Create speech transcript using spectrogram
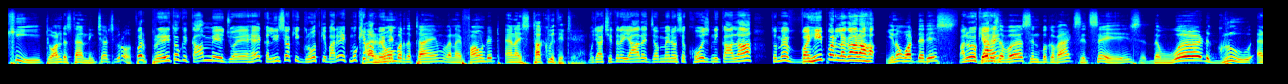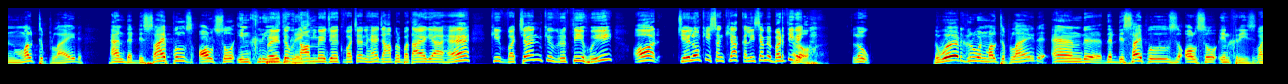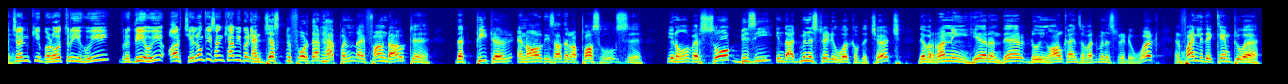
key to understanding church growth. पर प्रेरितों के काम में जो है, है कलीसिया की ग्रोथ के बारे में एक मुख्य बात मैंने remember the time when I found it and I stuck with it. मुझे अच्छी तरह याद है जब मैंने उसे खोज निकाला तो मैं वहीं पर लगा रहा You know what that is? मालूम है क्या There is a verse in book of Acts. It says, the word grew and multiplied and the disciples also increased प्रेरितों के काम में जो एक वचन है जहाँ पर बताया गया है कि वचन की वृद्धि हुई और चेलों की संख्या कलीसिया में बढ़ती गई Hello. Low The word grew and multiplied, and uh, the disciples also increased. वचन की बढ़ोतरी हुई वृद्धि हुई और चेलों की संख्या भी बढ़ी And just before that happened, I found out uh, that Peter and all these other apostles, uh, you know, were so busy in the administrative work of the church. They were running here and there, doing all kinds of administrative work. And finally, they came to a,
